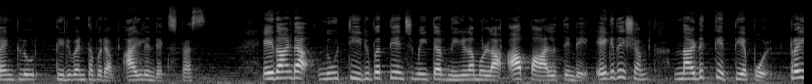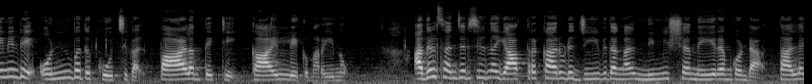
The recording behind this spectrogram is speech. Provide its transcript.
ബംഗളൂർ തിരുവനന്തപുരം ഐലൻഡ് എക്സ്പ്രസ്. ഏതാണ്ട് നൂറ്റി ഇരുപത്തിയഞ്ച് മീറ്റർ നീളമുള്ള ആ പാലത്തിന്റെ ഏകദേശം നടുക്കെത്തിയപ്പോൾ ട്രെയിനിന്റെ ഒൻപത് കോച്ചുകൾ പാളം തെറ്റി കായലിലേക്ക് മറിയുന്നു. അതിൽ സഞ്ചരിച്ചിരുന്ന യാത്രക്കാരുടെ ജീവിതങ്ങൾ നിമിഷ നേരം കൊണ്ട് തല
